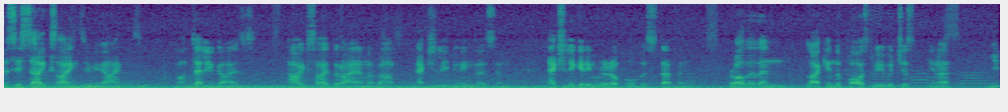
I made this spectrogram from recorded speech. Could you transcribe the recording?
this is so exciting to me. I can't tell you guys how excited I am about actually doing this and actually getting rid of all this stuff. And rather than like in the past we would just you know you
